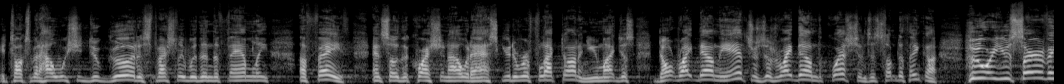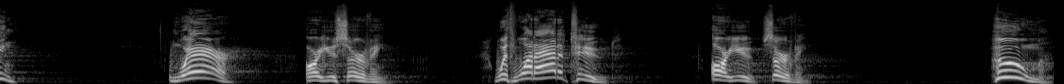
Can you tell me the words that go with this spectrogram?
It talks about how we should do good, especially within the family of faith. And so, the question I would ask you to reflect on, and you might just don't write down the answers, just write down the questions. It's something to think on. Who are you serving? Where are you serving? With what attitude are you serving? Whom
